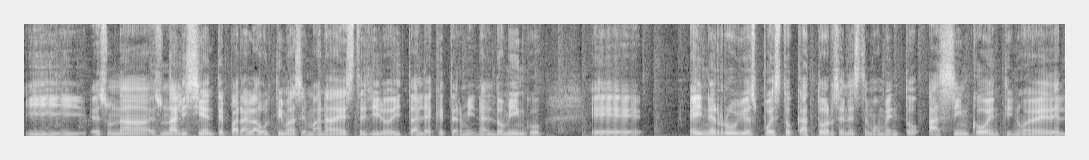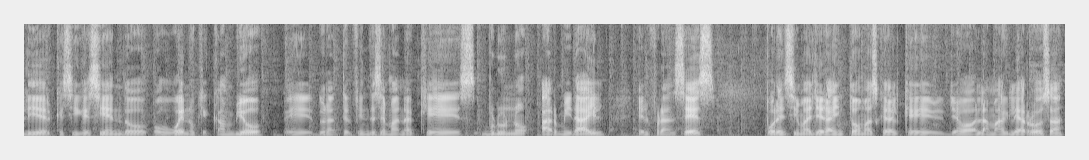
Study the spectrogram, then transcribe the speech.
y es, una, es un aliciente para la última semana de este Giro de Italia que termina el domingo. Eh, Einer Rubio es puesto 14 en este momento a 5.29 del líder que sigue siendo, o bueno, que cambió eh, durante el fin de semana, que es Bruno Armirail, el francés por encima de Geraint Thomas, que era el que llevaba la maglia rosa,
